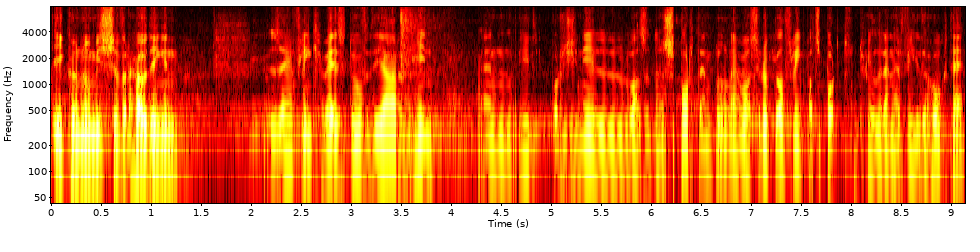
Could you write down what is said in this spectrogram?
economische verhoudingen zijn flink gewijzigd over de jaren heen. En origineel was het een sporttempel en was er ook wel flink wat sport. Het wielrennen vierde hoogtij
